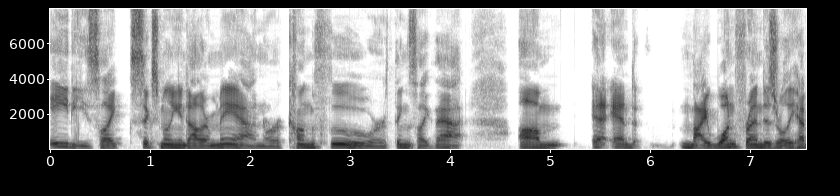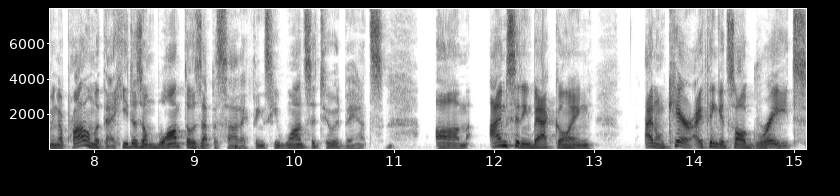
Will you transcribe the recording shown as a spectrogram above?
80s like six million dollar man or kung fu or things like that um and my one friend is really having a problem with that he doesn't want those episodic things he wants it to advance um, I'm sitting back going, I don't care. I think it's all great.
